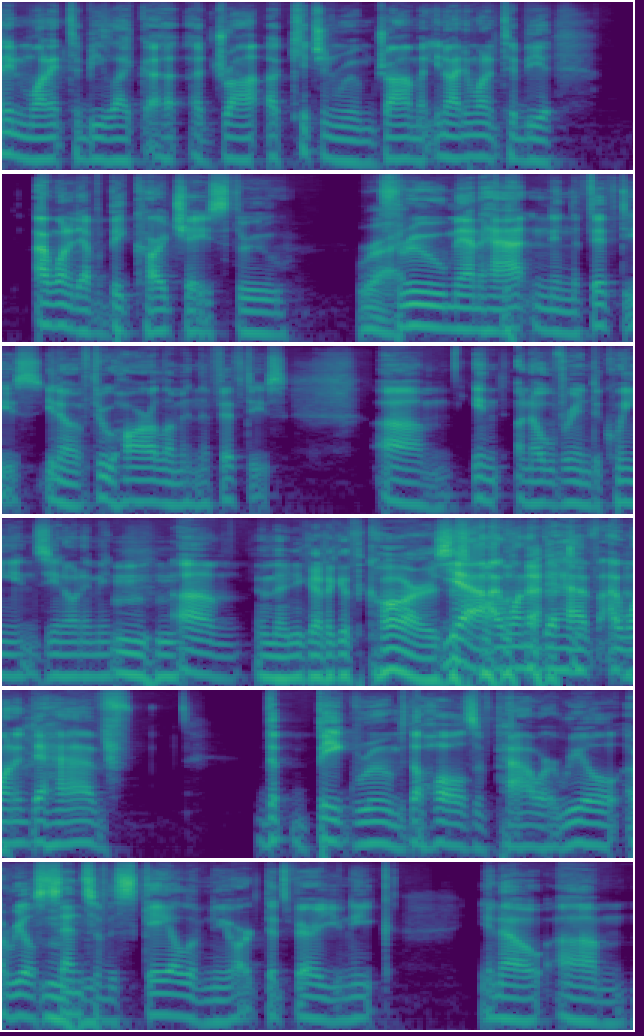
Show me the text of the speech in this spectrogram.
I didn't want it to be like a a, dra- a kitchen room drama. You know, I didn't want it to be. A, I wanted to have a big car chase through Right. through Manhattan in the fifties. You know, through Harlem in the fifties, um, in and over into Queens. You know what I mean? Mhm. Um, and then you got to get the cars. yeah, I wanted to have. I wanted to have the big rooms, the halls of power, real a real sense Mhm. of the scale of New York that's very unique. You know, um,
